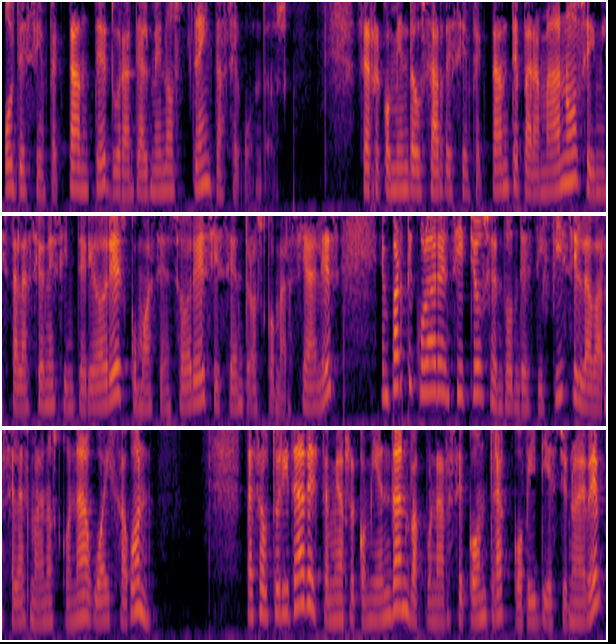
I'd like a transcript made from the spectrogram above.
o desinfectante durante al menos 30 segundos. Se recomienda usar desinfectante para manos en instalaciones interiores como ascensores y centros comerciales, en particular en sitios en donde es difícil lavarse las manos con agua y jabón. Las autoridades también recomiendan vacunarse contra COVID-19,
